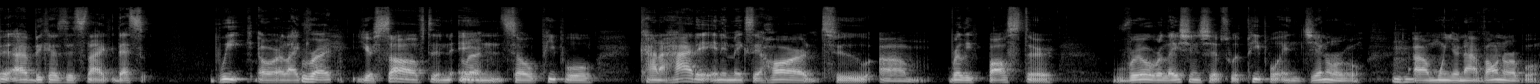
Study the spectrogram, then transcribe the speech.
uh, because it's like that's weak or like Right. you're soft, and and Right. so people kind of hide it, and it makes it hard to um, really foster real relationships with people in general um, when you're not vulnerable.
